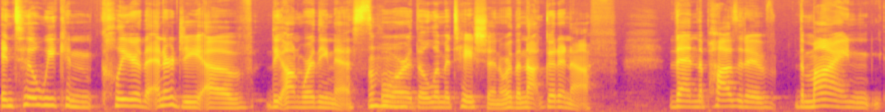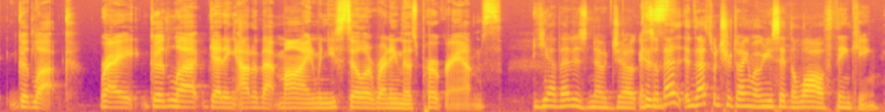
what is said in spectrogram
until we can clear the energy of the unworthiness mm-hmm. or the limitation or the not good enough, then the positive, the mind, good luck, right? Good luck getting out of that mind when you still are running those programs. Yeah, that is no joke. And so that and that's what you're talking about when you say the law of thinking.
